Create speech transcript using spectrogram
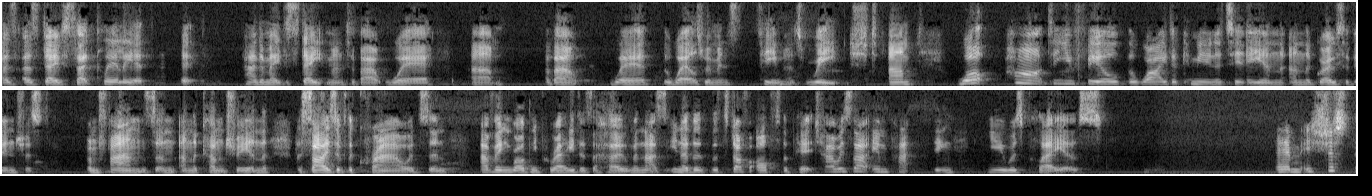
as, as Dave said, clearly it, it kind of made a statement about where um, about where the Wales women's team has reached. Um, what part do you feel the wider community and, and the growth of interest from fans and, and the country and the, the size of the crowds and having Rodney Parade as a home? And that's you know the, the stuff off the pitch. How is that impacting you as players? Um, it's just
